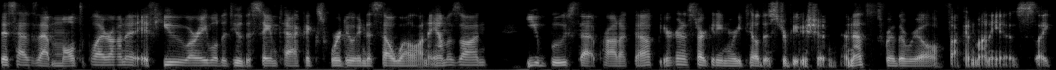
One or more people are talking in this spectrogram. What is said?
this has that multiplier on it. If you are able to do the same tactics we're doing to sell well on Amazon, you boost that product up, you're going to start getting retail distribution. And that's where the real fucking money is. Like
